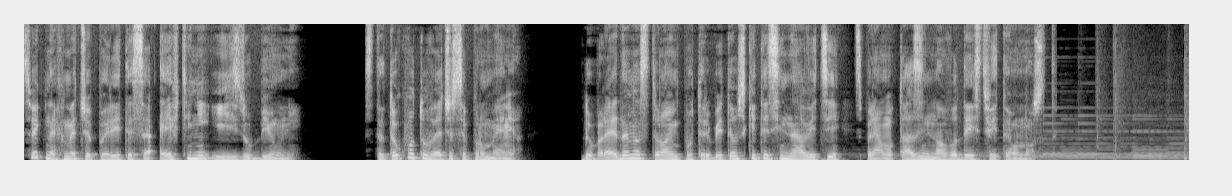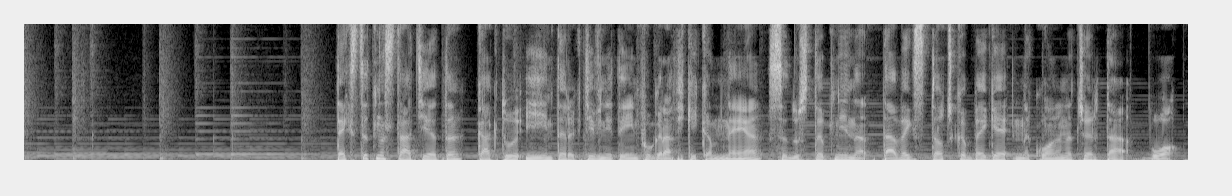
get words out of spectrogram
свикнахме, че парите са ефтини и изобилни. Статуквото вече се променя. Добре е да настроим потребителските си навици спрямо тази нова действителност. Текстът на статията, както и интерактивните инфографики към нея са достъпни на davex.bg наклонена черта блог.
